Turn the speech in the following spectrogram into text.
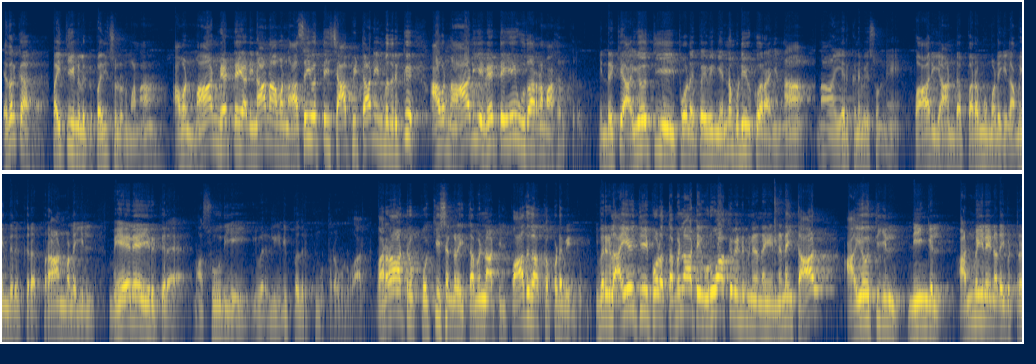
எதற்காக? பைத்தியங்களுக்கு பதில் சொல்லணுமானா அவன் மான் வேட்டையாடினான் அவன் அசைவத்தை சாப்பிட்டான் என்பதற்கு அவன் ஆடிய வேட்டையே உதாரணமாக இருக்கிறது. இன்றைக்கு அயோத்தியை போல இப்போ இவங்க என்ன முடிவுக்கு வராங்கன்னா நான் ஏற்கனவே சொன்னேன் பாரி ஆண்ட பரம்பு மலையில் அமைந்திருக்கிற பிரான்மலையில் மேலே இருக்கிற மசூதியை இவர்கள் இடிப்பதற்கும் உத்தரவிடுவார் வரலாற்று பொக்கிஷங்களை தமிழ்நாட்டில் பாதுகாக்கப்பட வேண்டும். இவர்கள் அயோத்தியை போல தமிழ்நாட்டை உருவாக்க வேண்டும் என நினைத்தால் அயோத்தியில் நீங்கள் அண்மையிலே நடைபெற்ற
